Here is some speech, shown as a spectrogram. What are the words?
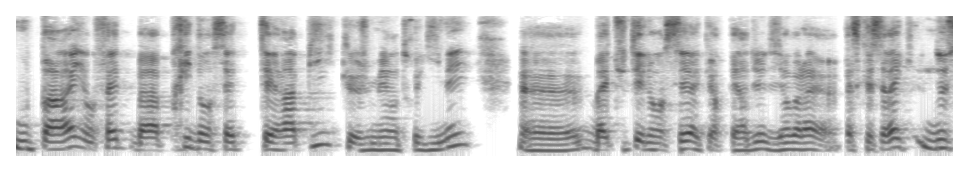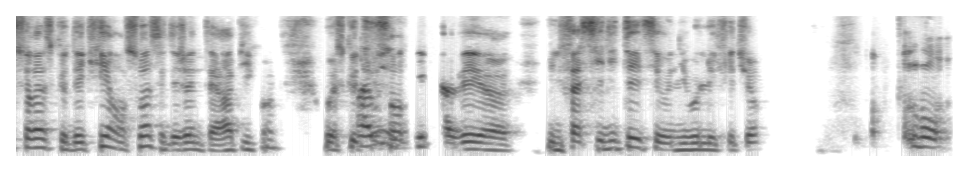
Ou pareil, en fait, bah, pris dans cette thérapie que je mets entre guillemets, euh, bah, tu t'es lancé à cœur perdu en disant voilà, parce que c'est vrai que ne serait-ce que d'écrire en soi, c'est déjà une thérapie, quoi. Ou est-ce que Ah tu oui. sentais que tu avais euh, une facilité, au niveau de l'écriture? Bon,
